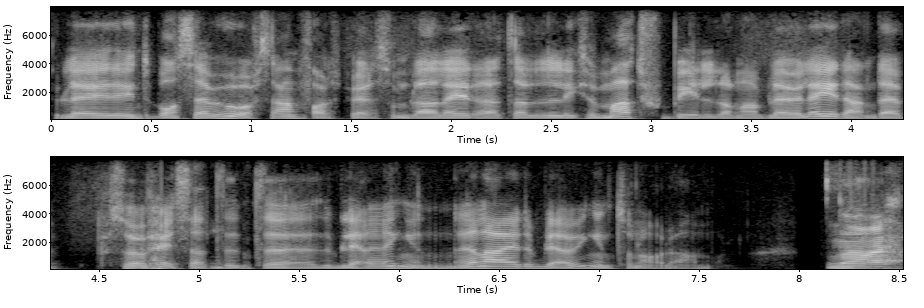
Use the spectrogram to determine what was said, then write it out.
det blir inte bara Sävehofs anfallsspel som blir lidande utan liksom matchbilderna blir lidande på så vis att det, inte, det blir ingen, nej det blir ingen tornadohandboll. Nej,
